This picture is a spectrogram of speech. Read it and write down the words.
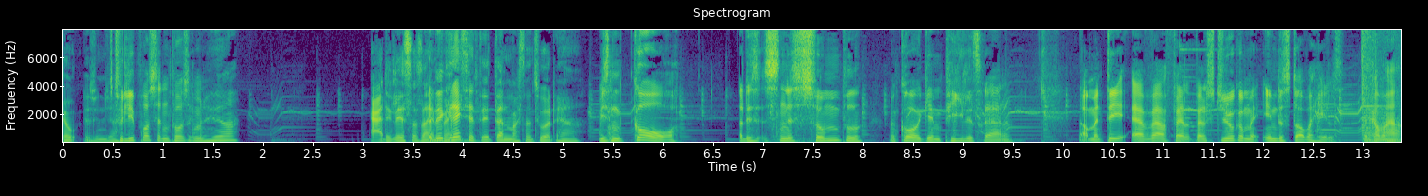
Jo, det synes jeg. Skal vi lige prøve at sætte den på, så kan man høre? Ja, det lister sig Er det ikke rigtigt? Det er Danmarks natur, det her. Vi sådan går, og det er sådan lidt sumpet. Man går igennem piletræerne. Nå, men det er i hvert fald balstyrker med intet stopper helt. Den Ja. kommer her.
